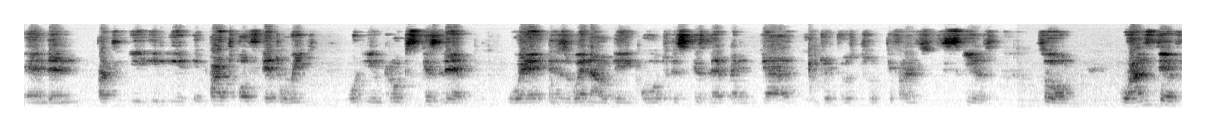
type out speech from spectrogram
And then, but in, in, in part of that week would include skills lab, where this is when now they go to the skills lab and they are introduced to different skills. So once they've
